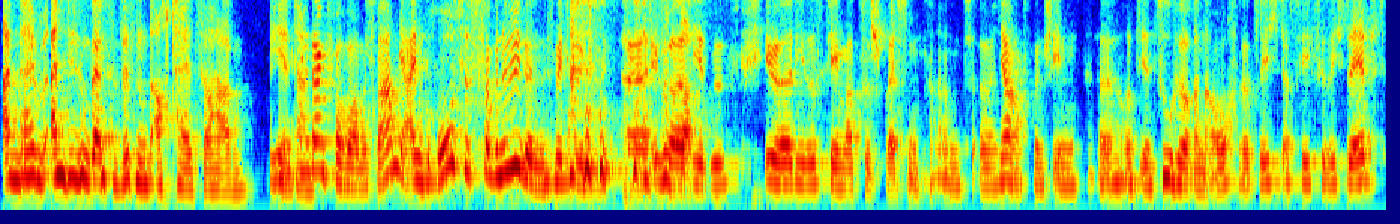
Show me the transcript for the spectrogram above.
an, deinem, an diesem ganzen Wissen auch teilzuhaben. Vielen Dank. Vielen Dank, Frau Worm. Es war mir ein großes Vergnügen, mit Ihnen äh, über, dieses, über dieses Thema zu sprechen. Und äh, ja, wünsche Ihnen äh, und Ihren Zuhörern auch wirklich, dass Sie für sich selbst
